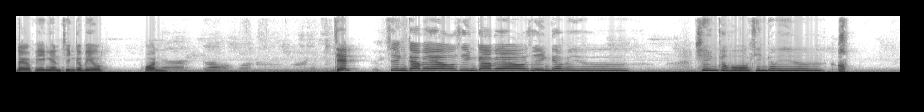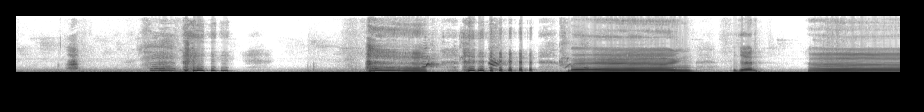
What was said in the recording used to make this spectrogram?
แล้วก็เพลงอันซิงเกอร์เบลพรเจ็ดซิงเกอร์เบลซิงเกอร์เบลซิงเกอร์เบล ซิงเกอร์บอกซิงเกอร์เบลเบิงเย็นเออ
